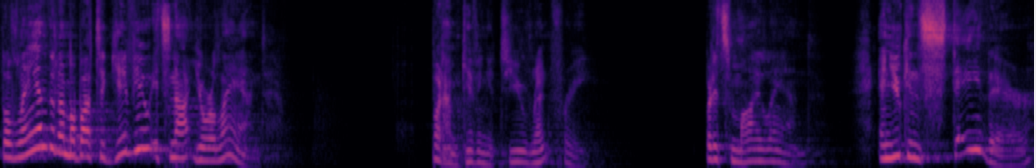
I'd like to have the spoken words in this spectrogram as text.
the land that I'm about to give you, it's not your land, but I'm giving it to you rent free but it's my land. And you can stay there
